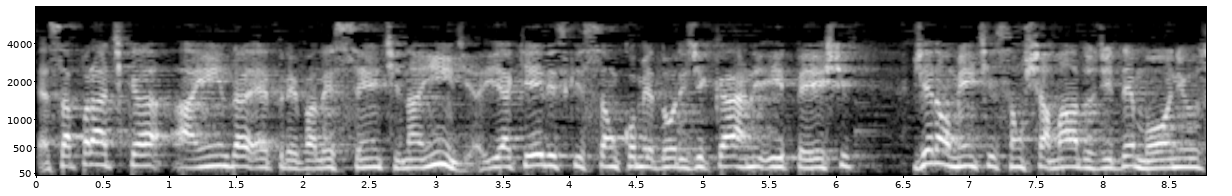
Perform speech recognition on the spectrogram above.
Essa prática ainda é prevalecente na Índia e aqueles que são comedores de carne e peixe geralmente são chamados de demônios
